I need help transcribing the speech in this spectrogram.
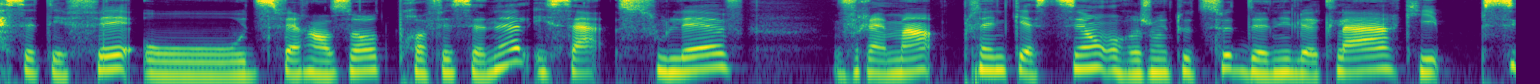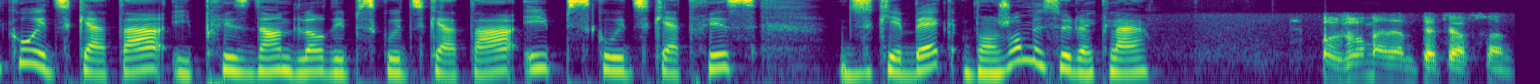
à cet effet aux différents ordres professionnels et ça soulève vraiment plein de questions. On rejoint tout de suite Denis Leclerc, qui est psychoéducateur et président de l'Ordre des psychoéducateurs et psychoéducatrice du Québec. Bonjour, Monsieur Leclerc. Bonjour, Mme Peterson.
